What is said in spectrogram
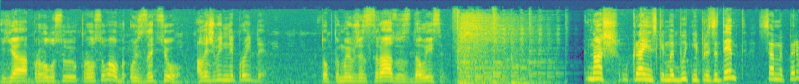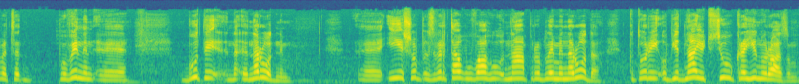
я проголосую, проголосував би ось за цього, але ж він не пройде. Тобто ми вже зразу здалися. наш український майбутній президент саме перше це повинен е, бути народним. Е, і щоб звертав увагу на проблеми народу, які об'єднають всю Україну разом.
